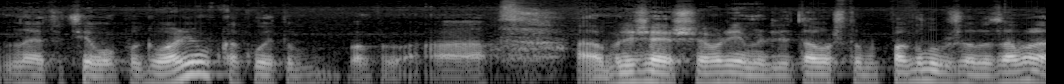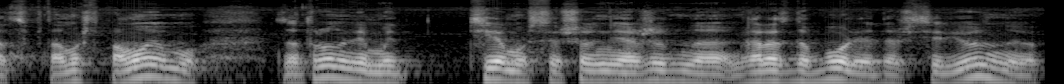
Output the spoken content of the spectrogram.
на эту тему поговорим в какое-то а, а, ближайшее время для того, чтобы поглубже разобраться. Потому что, по-моему, затронули мы тему совершенно неожиданно, гораздо более даже серьезную,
